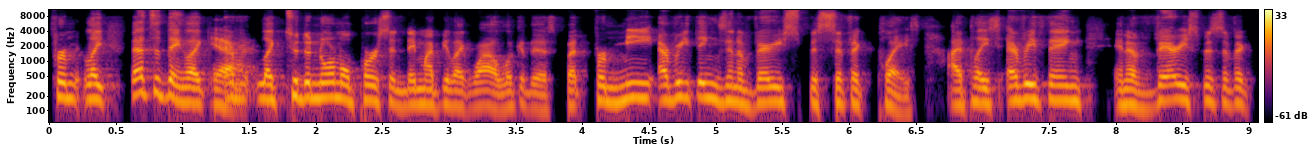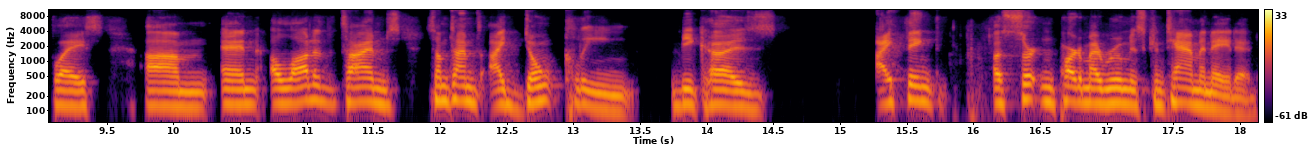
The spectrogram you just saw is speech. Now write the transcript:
For me, like that's the thing. Like, Yeah. every, like to the normal person, they might be like, "Wow, look at this." But for me, everything's in a very specific place. I place everything in a very specific place. Um, and a lot of the times, sometimes I don't clean because I think a certain part of my room is contaminated,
